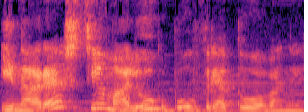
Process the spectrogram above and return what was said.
І нарешті малюк був врятований.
